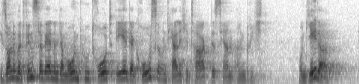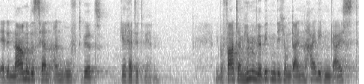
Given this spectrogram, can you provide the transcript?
Die Sonne wird finster werden und der Mond blutrot, ehe der große und herrliche Tag des Herrn anbricht. Und jeder, der den Namen des Herrn anruft, wird gerettet werden. Lieber Vater im Himmel, wir bitten dich um deinen Heiligen Geist,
